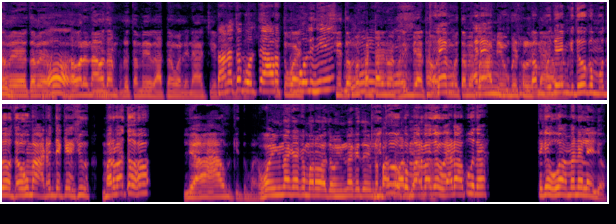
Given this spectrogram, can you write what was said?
તમે તમે સવારે ના આવતા ને તમે રાતના વાલે ના ચેક તાને તો બોલતે આવડત તું હોય. બોલી ખેતરમાં કંટાળીને હોય, બેઠા હોય, તમે અલ્યા, બા બેઉ બેઠો તો હું તો એમ કીધું કે હું તો જઉં માં આઠો ને તે કે શું મરવા તો હો. લે આવું કીધું. એમ ના કે મરવા જાઉં, એમ ના કહે કે કીધું કે મરવા જાઉં હેડો આપું ને. તે કે હું અમને લઈ લ્યો.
